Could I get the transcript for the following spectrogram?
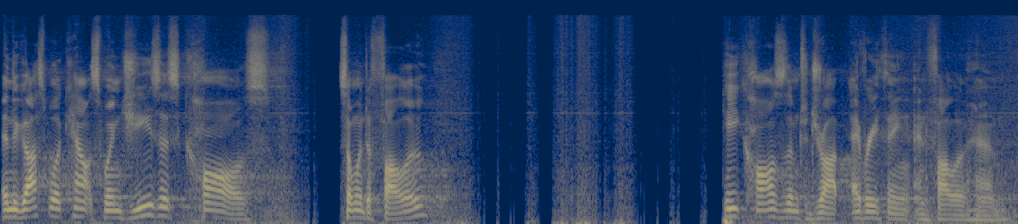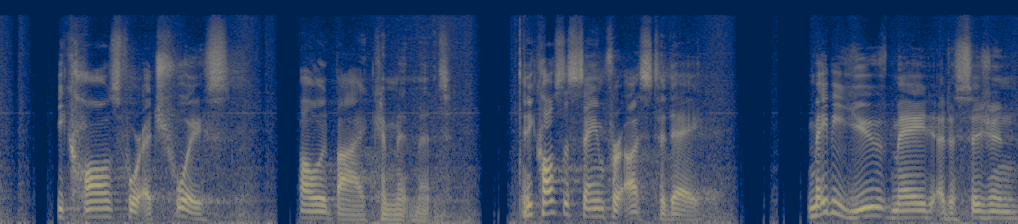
In the gospel accounts, when Jesus calls someone to follow, he calls them to drop everything and follow him. He calls for a choice followed by commitment. And he calls the same for us today. Maybe you've made a decision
